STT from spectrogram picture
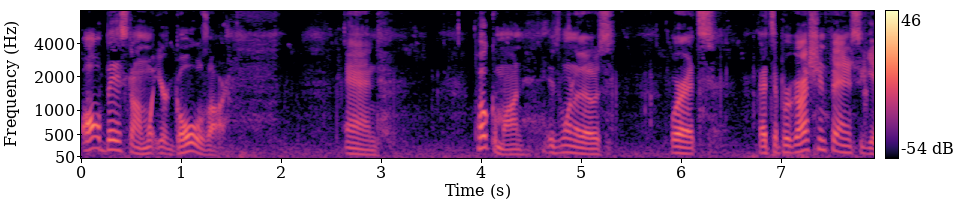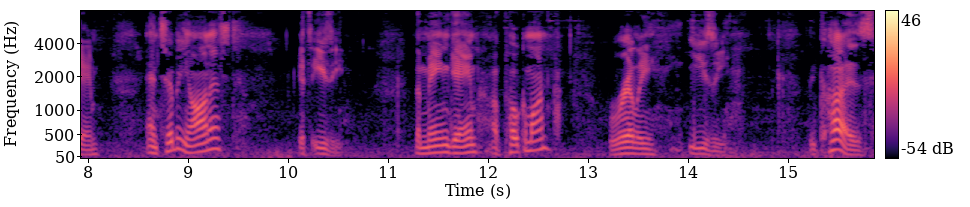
all based on what your goals are. And Pokemon is one of those where it's it's a progression fantasy game. And to be honest, it's easy. The main game of Pokemon, really easy. Because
